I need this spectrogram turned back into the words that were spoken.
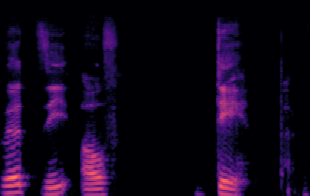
würde sie auf D packen.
